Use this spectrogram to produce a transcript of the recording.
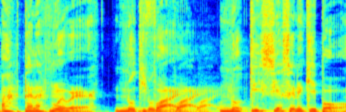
Hasta las 9. Notify. Noticias en equipo.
